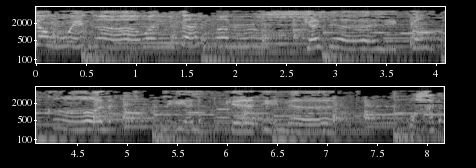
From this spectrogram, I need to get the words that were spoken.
جوها واندثر كذلك قالت لي الكائنات وحتى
